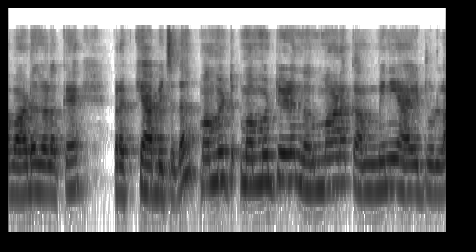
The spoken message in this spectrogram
അവാർഡുകളൊക്കെ പ്രഖ്യാപിച്ചത്. മമ്മൂട്ടി മമ്മൂട്ടിയുടെ നിർമ്മാണ കമ്പനി ആയിട്ടുള്ള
